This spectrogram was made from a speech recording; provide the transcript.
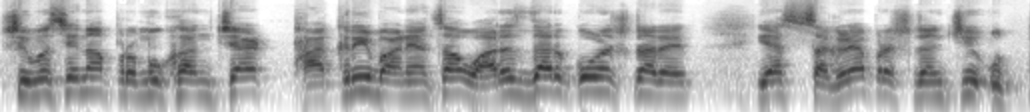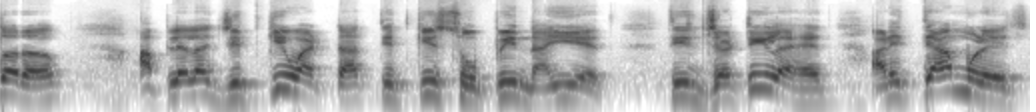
शिवसेना प्रमुखांच्या ठाकरी बाण्याचा वारसदार कोण असणार आहे? या सगळ्या प्रश्नांची उत्तरं आपल्याला जितकी वाटतात तितकी सोपी नाही आहेत ती जटिल आहेत आणि त्यामुळेच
